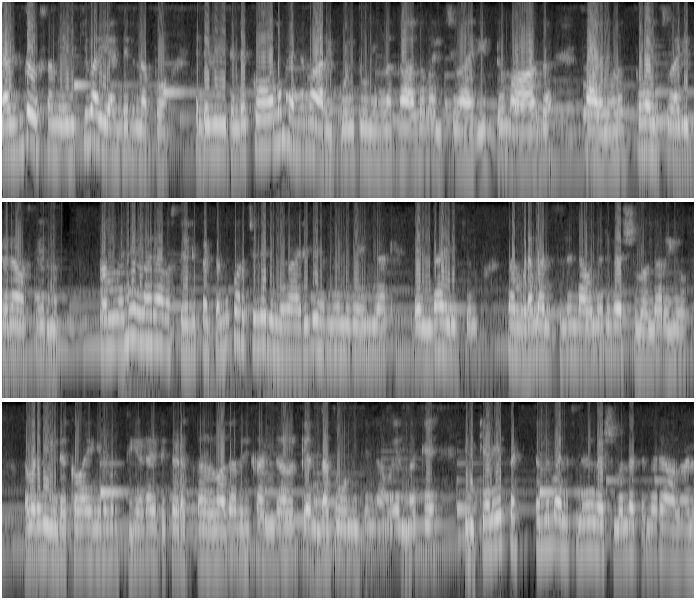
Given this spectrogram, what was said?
രണ്ടു ദിവസം എനിക്ക് വയ്യാണ്ടിരുന്നപ്പോ എന്റെ വീടിന്റെ കോലം തന്നെ മാറിപ്പോയി. തുണികളൊക്കെ ആകെ വലിച്ചു വാരിയിട്ടും ആകെ സാധനങ്ങളൊക്കെ വലിച്ചു വാരിയിട്ട ഒരവസ്ഥയായിരുന്നു. അങ്ങനെയുള്ള ഒരവസ്ഥയിൽ പെട്ടെന്ന് കുറച്ച് വിരുന്നുകാർ കയറി വന്നു കഴിഞ്ഞാൽ എന്തായിരിക്കും? നമ്മുടെ മനസ്സിലുണ്ടാവുന്ന ഒരു വിഷമം എന്നറിയോ? നമ്മുടെ വീടൊക്കെ ഭയങ്കര വൃത്തികേടായിട്ട് കിടക്കാണല്ലോ അത് അവർ കണ്ട് അവർക്ക് എന്താ തോന്നിയിട്ടുണ്ടാവുക എന്നൊക്കെ എനിക്കാണെങ്കിൽ പെട്ടെന്ന് മനസ്സിന് വിഷമം തട്ടുന്ന ഒരാളാണ്.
